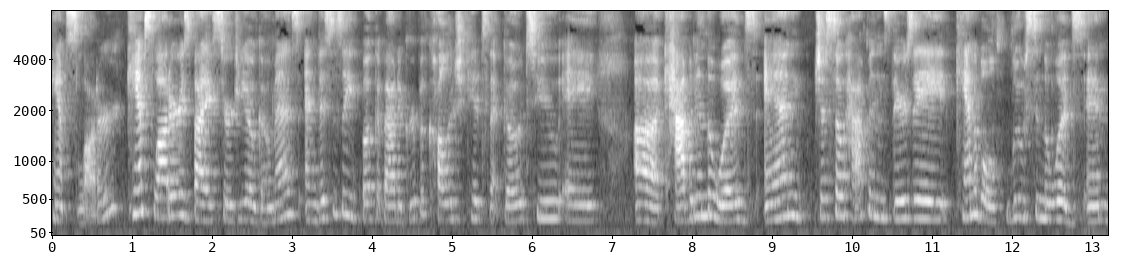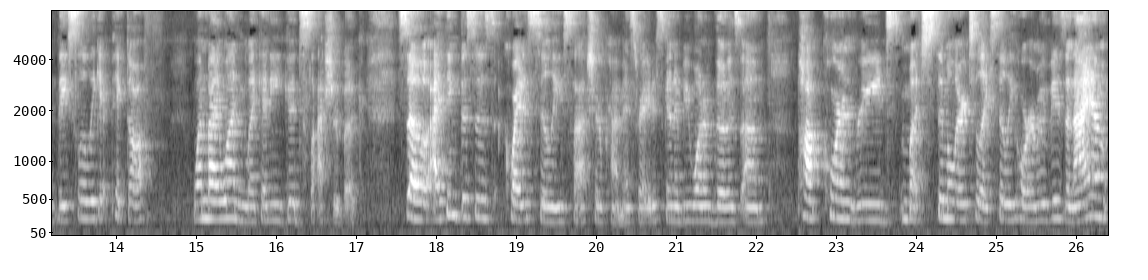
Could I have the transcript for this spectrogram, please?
Camp Slaughter. Camp Slaughter is by Sergio Gomez, and this is a book about a group of college kids that go to a uh, cabin in the woods, and just so happens there's a cannibal loose in the woods, and they slowly get picked off one by one, like any good slasher book. So I think this is quite a silly slasher premise, right? It's gonna be one of those um, popcorn reads, much similar to like silly horror movies, and I am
